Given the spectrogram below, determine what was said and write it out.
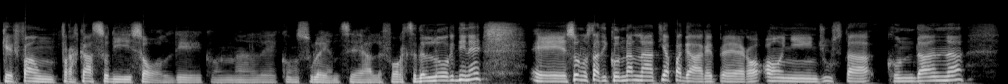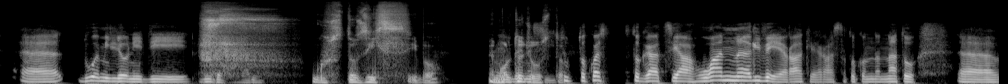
che fa un fracasso di soldi con le consulenze alle forze dell'ordine e sono stati condannati a pagare per ogni ingiusta condanna eh, 2 milioni di, di dollari. Gustosissimo. È molto Ebbene sì, giusto. tutto questo grazie a Juan Rivera, che era stato condannato eh,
